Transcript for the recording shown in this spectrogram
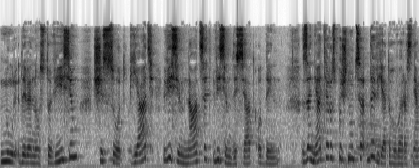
098 605 18 81. Заняття розпочнуться 9 вересня.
